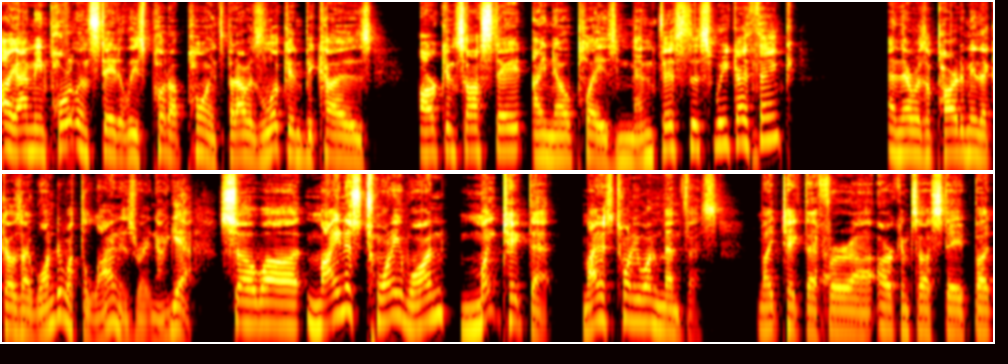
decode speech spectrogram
I, I mean, Portland State at least put up points, but I was looking because Arkansas State, I know, plays Memphis this week, I think. And there was a part of me that goes, I wonder what the line is right now. Yeah. So uh minus 21 might take that. Minus 21 Memphis. Might take that for uh, Arkansas State. But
